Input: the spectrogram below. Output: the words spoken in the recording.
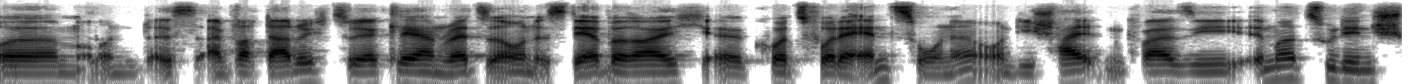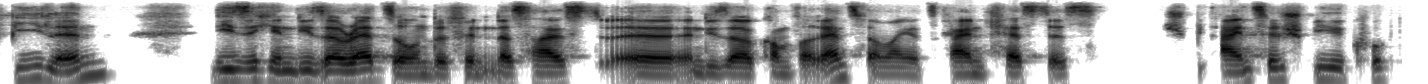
ähm, und ist einfach dadurch zu erklären, Red Zone ist der Bereich äh, kurz vor der Endzone und die schalten quasi immer zu den Spielen, die sich in dieser Red Zone befinden. Das heißt, äh, in dieser Konferenz, wenn man jetzt kein festes Sp Einzelspiel guckt,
